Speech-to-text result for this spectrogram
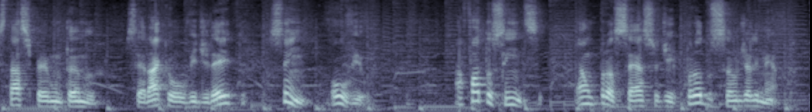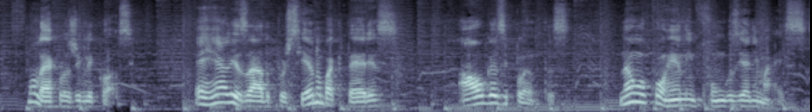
Está se perguntando: será que eu ouvi direito? Sim, ouviu. A fotossíntese é um processo de produção de alimento, moléculas de glicose é realizado por cianobactérias, algas e plantas, não ocorrendo em fungos e animais.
